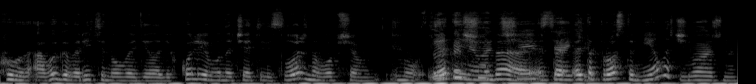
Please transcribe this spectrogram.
Фу, а вы говорите, новое дело, легко ли его начать или сложно? В общем, ну, Столько это еще, да, это, это просто мелочи. Важных.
